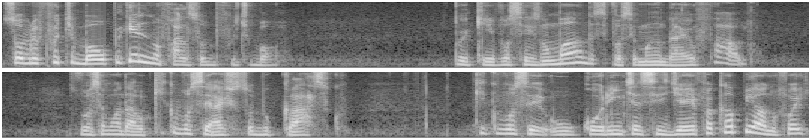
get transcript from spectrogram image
sobre futebol. Por que ele não fala sobre futebol? Porque vocês não mandam. Se você mandar, eu falo. Se você mandar, o que, que você acha sobre o clássico? O que, que você. O Corinthians esse dia aí foi campeão, não foi?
